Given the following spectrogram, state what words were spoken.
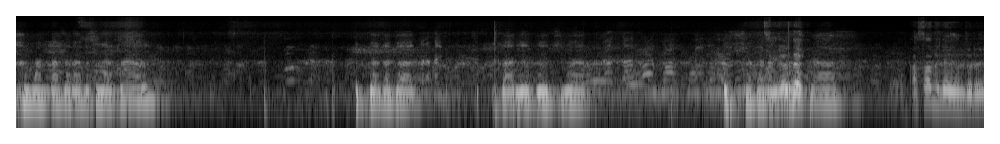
সুমন বল দেখা যাক দাঁড়িয়ে দিয়েছিল দিলে কিন্তু রে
